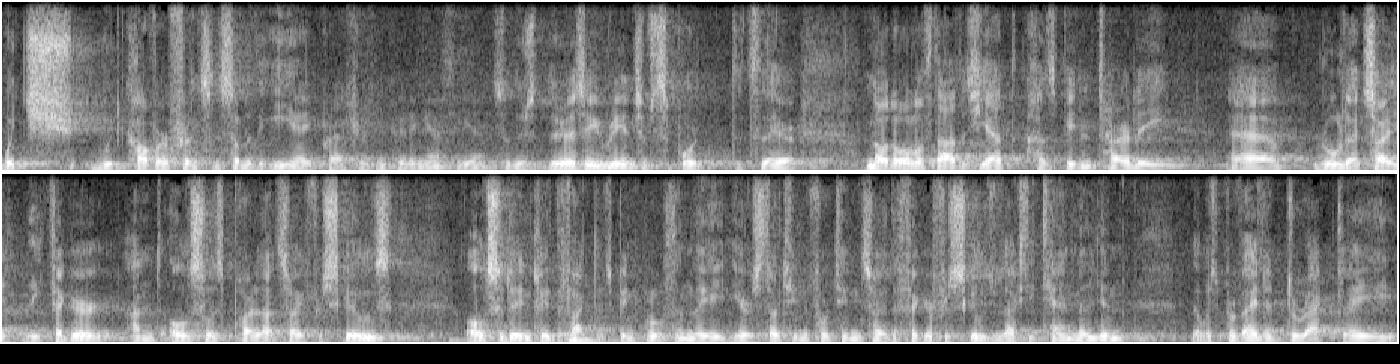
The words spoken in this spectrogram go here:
which would cover, for instance, some of the EA pressures, including SEN. So there's, there is a range of support that's there. Not all of that as yet has been entirely uh, rolled out. Sorry, the figure, and also as part of that, sorry, for schools, also to include the fact that there's been growth in the years 13 and 14. Sorry, the figure for schools was actually 10 million that was provided directly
